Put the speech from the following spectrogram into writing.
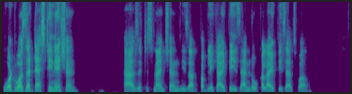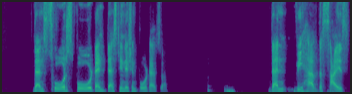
What was the destination? As it is mentioned, these are public IPs and local IPs as well. Then source port and destination port as well. Then we have the size,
